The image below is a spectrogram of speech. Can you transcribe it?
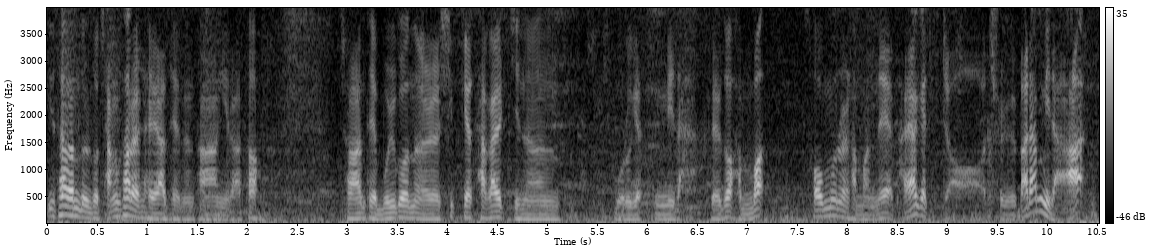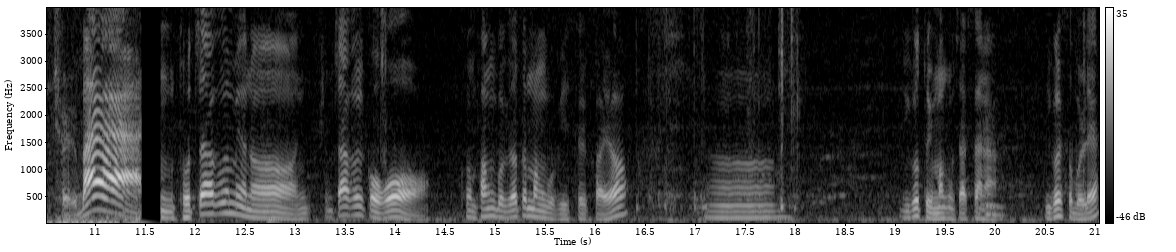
이 사람들도 장사를 해야 되는 상황이라서 저한테 물건을 쉽게 사갈지는 모르겠습니다. 그래도 한번 소문을 한번 내봐야겠죠. 출발합니다. 출발! 음, 더 작으면은 좀 작을 거고 그럼 방법이 어떤 방법이 있을까요? 어, 이것도 이만큼 작잖아. 이걸 써볼래?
